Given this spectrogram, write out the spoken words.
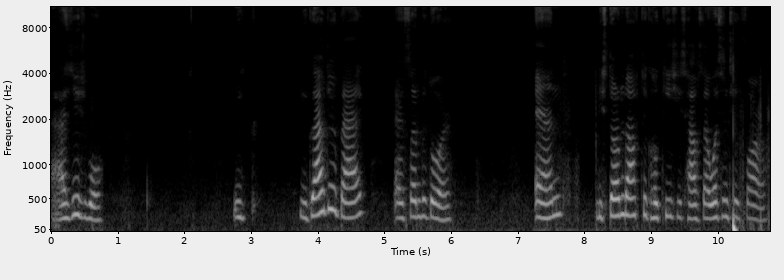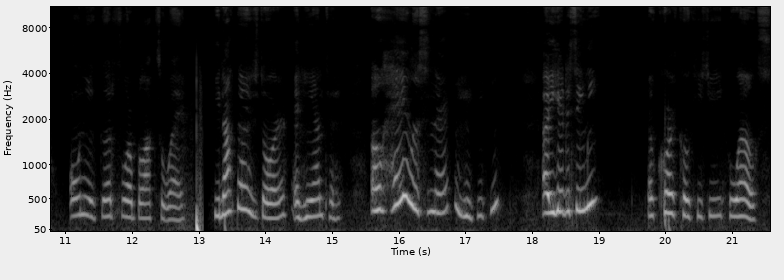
as usual. You, you grabbed your bag and slammed the door, and you stormed off to Kokichi's house that wasn't too far, only a good four blocks away. You knocked on his door, and he entered. Oh, hey, listener. Are you here to see me? Of course, Kokichi. Who else?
